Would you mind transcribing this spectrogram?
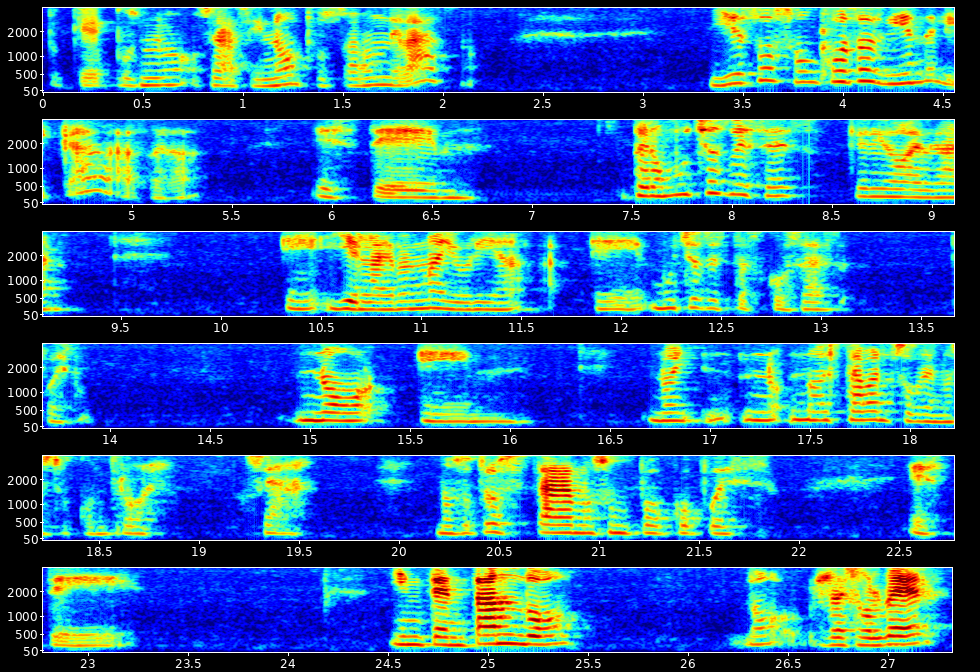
porque pues no, o sea, si no, pues a dónde vas, ¿no? Y eso son cosas bien delicadas, ¿verdad? Este, pero muchas veces, querido Edgar, eh, y en la gran mayoría, eh, muchas de estas cosas, pues, em, no, no, estaban sobre nuestro control. O sea, nosotros estábamos un poco, pues, este, intentando ¿no? resolver,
